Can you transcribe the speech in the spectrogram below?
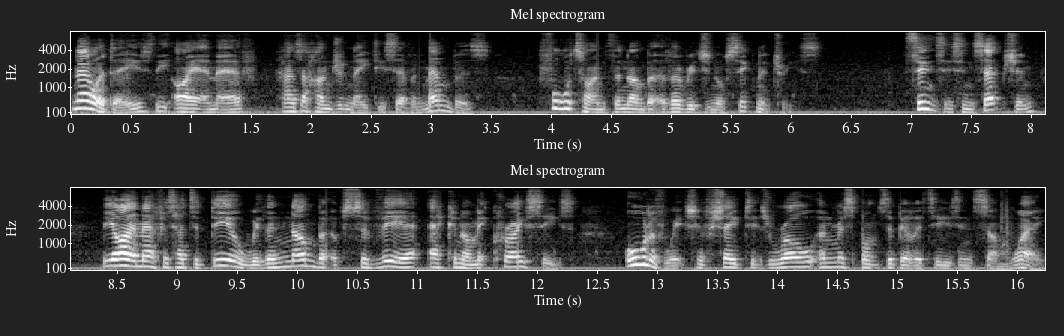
Nowadays, the IMF has 187 members, four times the number of original signatories. Since its inception, the IMF has had to deal with a number of severe economic crises, all of which have shaped its role and responsibilities in some way.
